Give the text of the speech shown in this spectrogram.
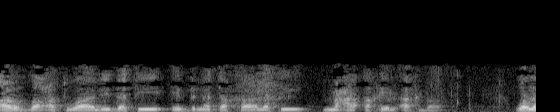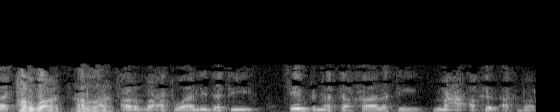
أرضعت والدتي ابنة خالتي مع أخي الأكبر. ولكن أرضعت أرضعت. أرضعت والدتي ابنة خالتي مع أخي الأكبر.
